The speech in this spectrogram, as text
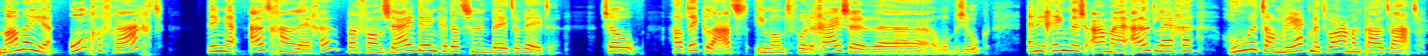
mannen je ongevraagd dingen uit gaan leggen waarvan zij denken dat ze het beter weten. Zo had ik laatst iemand voor de gijzer eh, op bezoek. En die ging dus aan mij uitleggen hoe het dan werkt met warm en koud water.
